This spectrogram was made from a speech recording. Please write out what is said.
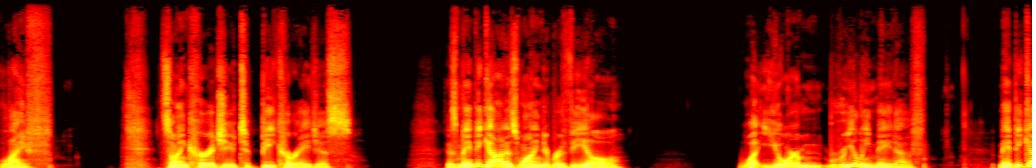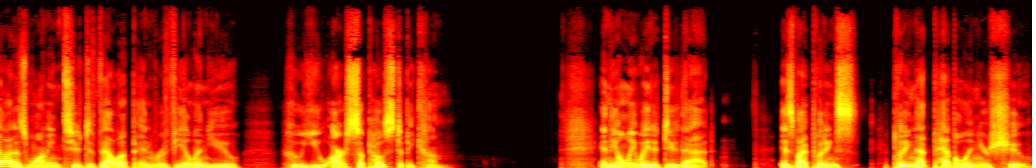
life. So I encourage you to be courageous because maybe God is wanting to reveal what you're really made of. Maybe God is wanting to develop and reveal in you who you are supposed to become. And the only way to do that is by putting, putting that pebble in your shoe,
